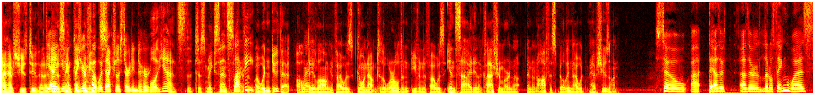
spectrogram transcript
I have shoes too that I yeah, do the you same have thing. your I mean, foot was it's- actually starting to hurt. Well, yeah, it's it just makes sense. flat I- feet. I, wouldn't do that all day Right. long if I was going out into the world, and even if I was inside in a classroom or in, a, in an office building, I would have shoes on. So uh, the other other little thing was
